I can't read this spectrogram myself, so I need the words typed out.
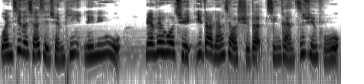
文姬的小写全拼零零五，免费获取一到两小时的情感咨询服务。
